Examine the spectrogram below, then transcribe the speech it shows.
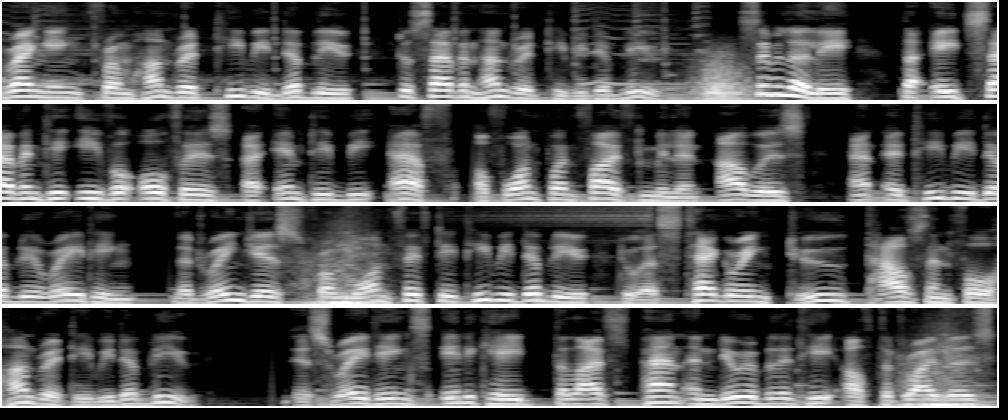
ranging from 100 TBW to 700 TBW. Similarly, the 870 EVO offers a MTBF of 1.5 million hours and a TBW rating that ranges from 150 TBW to a staggering 2400 TBW. These ratings indicate the lifespan and durability of the drivers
